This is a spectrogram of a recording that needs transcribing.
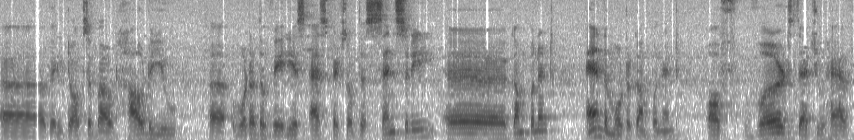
uh, where he talks about how do you, what are the various aspects of the sensory component and the motor component of words that you have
